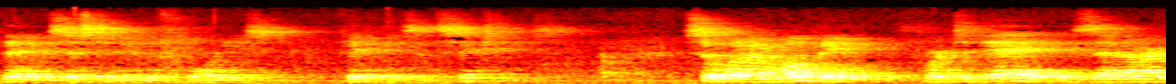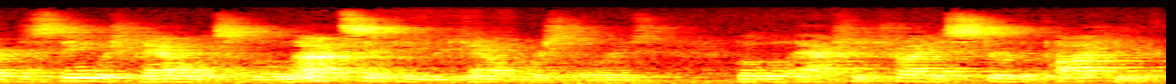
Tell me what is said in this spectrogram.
than existed in the 40s, 50s, and 60s. So what I'm hoping for today is that our distinguished panelists will not simply recount more stories, but will actually try to stir the pot here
